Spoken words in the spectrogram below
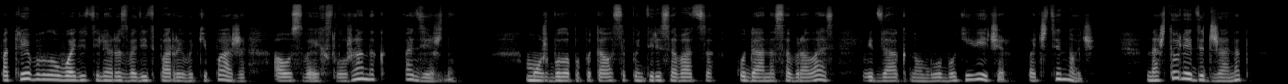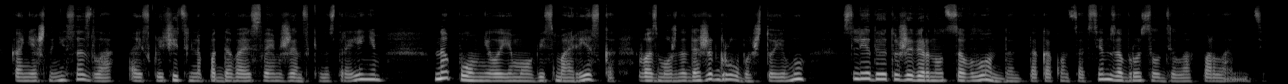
потребовала у водителя разводить пары в экипаже, а у своих служанок — одежду. Муж было попытался поинтересоваться, куда она собралась, ведь за окном глубокий вечер, почти ночь. На что леди Джанет, конечно, не со зла, а исключительно поддавая своим женским настроениям, напомнила ему весьма резко, возможно, даже грубо, что ему следует уже вернуться в Лондон, так как он совсем забросил дела в парламенте.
